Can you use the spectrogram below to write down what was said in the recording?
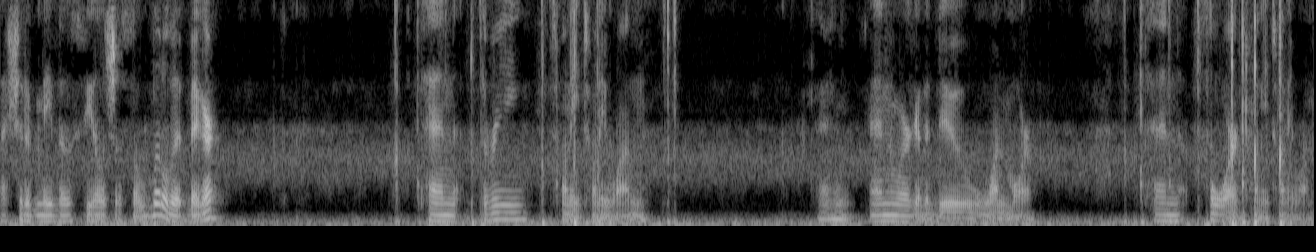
I should have made those fields just a little bit bigger. 10-3, 2021. Okay, and we're going to do one more. 10-4, 2021.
